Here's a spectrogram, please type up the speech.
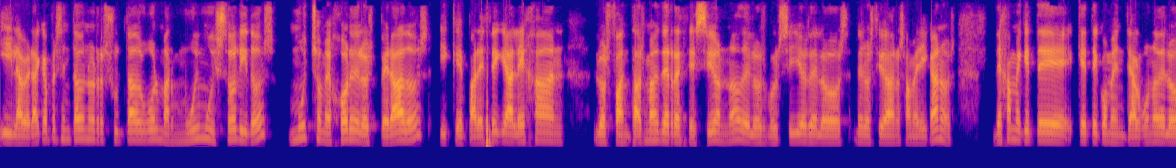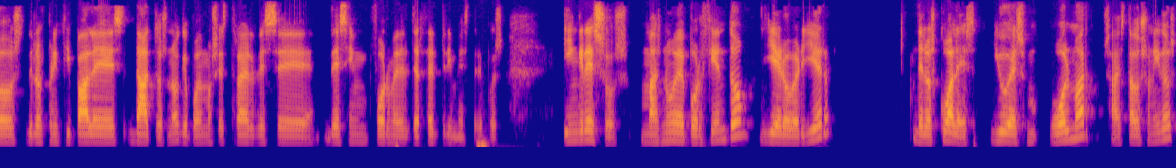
y la verdad que ha presentado unos resultados Walmart muy, muy sólidos, mucho mejor de lo esperados y que parece que alejan los fantasmas de recesión ¿no? de los bolsillos de los, de los ciudadanos americanos. Déjame que te, que te comente algunos de los, de los principales datos ¿no? que podemos extraer de ese, de ese informe del tercer trimestre. Pues ingresos más 9% year over year, de los cuales US Walmart, o sea, Estados Unidos,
